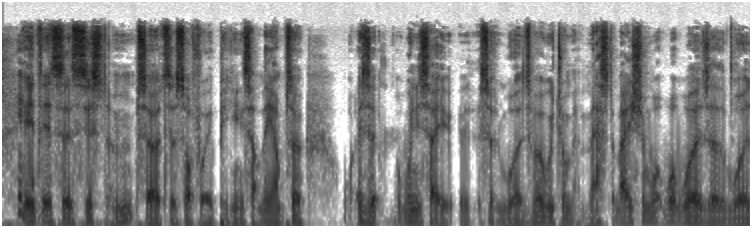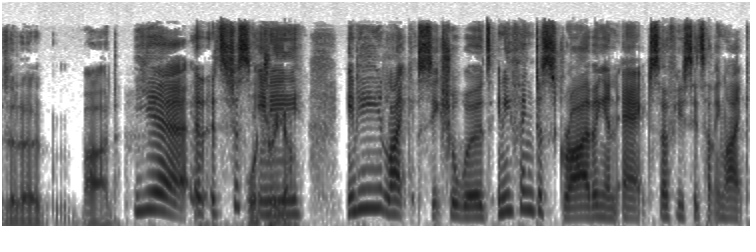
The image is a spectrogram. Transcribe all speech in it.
it, it's a system, so it's a software picking something up. So is it when you say certain words? Are we talking about? Masturbation? What what words are the words that are barred? Yeah, it, it's just Or trigger. any any like sexual words, anything describing an act. So if you said something like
